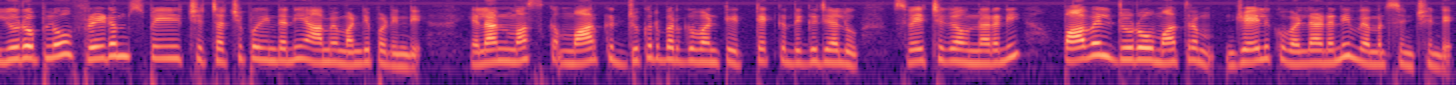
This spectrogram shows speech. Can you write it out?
యూరోప్లో ఫ్రీడమ్ స్పీచ్ చచ్చిపోయిందని ఆమె మండిపడింది. ఎలాన్ మస్క్ మార్క్ జుకర్బర్గ్ వంటి టెక్ దిగ్గజాలు స్వేచ్ఛగా ఉన్నారని పావెల్ డూరోవ్ మాత్రం జైలుకు వెళ్ళాడని విమర్శించింది.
